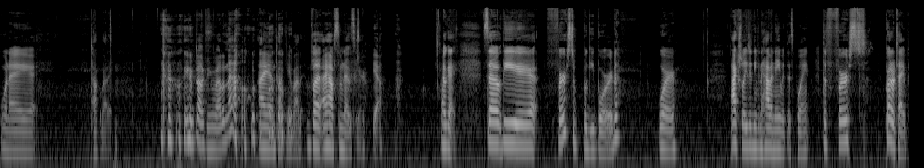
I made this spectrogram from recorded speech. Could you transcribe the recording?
when I talk about it. You're talking about it now. I am talking about it, but I have some notes here. yeah. Okay. So the first boogie board, or actually didn't even have a name at this point. The first prototype.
